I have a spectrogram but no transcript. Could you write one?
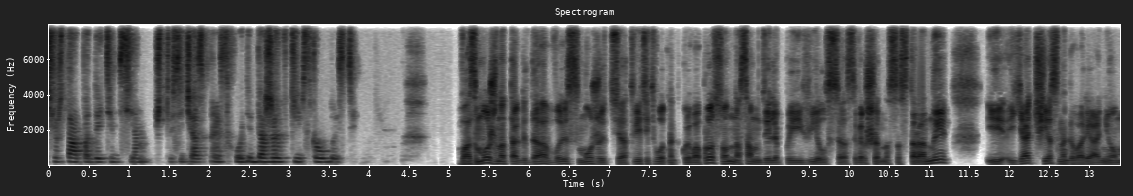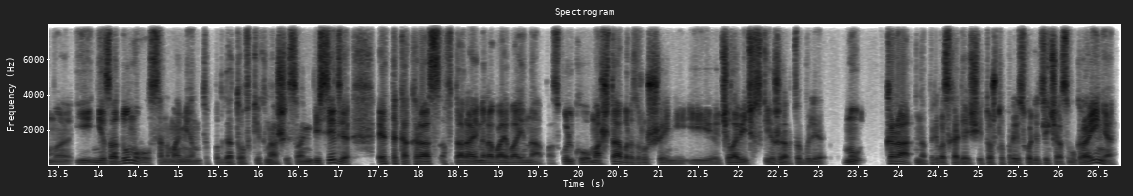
черта под этим всем, что сейчас происходит, даже в Киевской области. Возможно, тогда вы сможете ответить вот на какой вопрос. Он на самом деле появился совершенно со стороны. И я, честно говоря, о нем э, и не задумывался на момент подготовки к нашей с вами беседе. Это как раз Вторая мировая война, поскольку масштабы разрушений и человеческие жертвы были, ну, кратно превосходящие то, что происходит сейчас в Украине.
